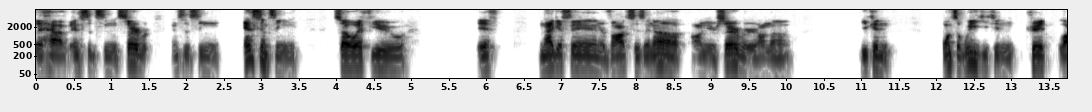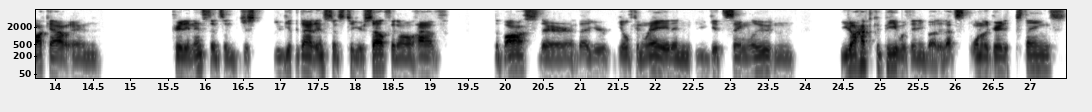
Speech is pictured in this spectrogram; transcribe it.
they have instancing server instancing instancing. So if you if Nagafen or Vox isn't up on your server on the you can once a week you can create lockout and create an instance and just you get that instance to yourself and it'll have the boss there that your guild can raid and you get the same loot and you don't have to compete with anybody. That's one of the greatest things.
